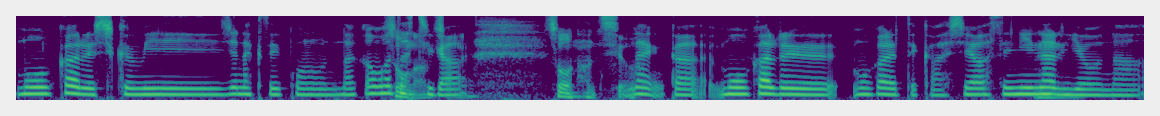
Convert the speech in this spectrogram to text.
儲かる仕組みじゃなくて、この仲間たちがそうなんですよ。なんか儲かる儲かるっていうか幸せになるような、うん、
